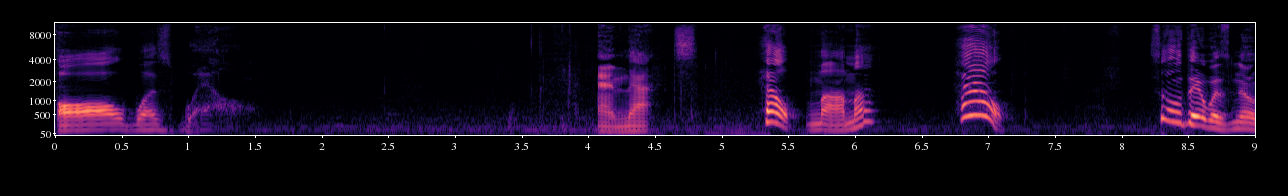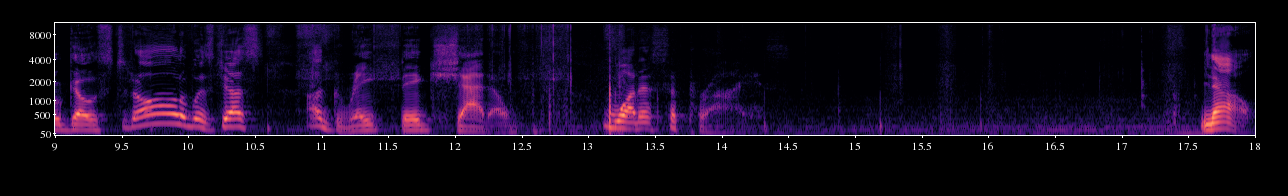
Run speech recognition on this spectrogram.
all was well. And that's help, Mama, help. So there was no ghost at all. It was just a great big shadow. What a surprise. Now,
